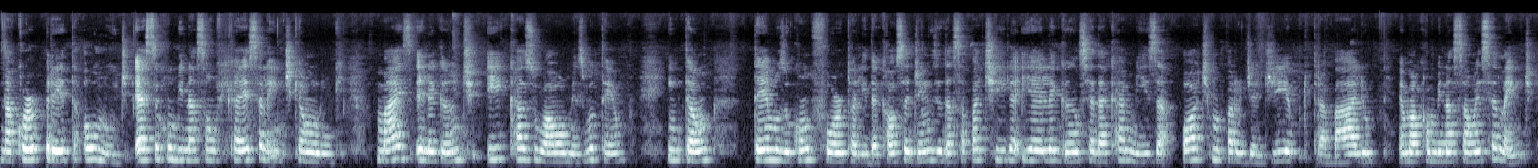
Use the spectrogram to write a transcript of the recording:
na cor preta ou nude. Essa combinação fica excelente, que é um look mais elegante e casual ao mesmo tempo. Então, temos o conforto ali da calça jeans e da sapatilha e a elegância da camisa, ótima para o dia a dia, para o trabalho, é uma combinação excelente.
